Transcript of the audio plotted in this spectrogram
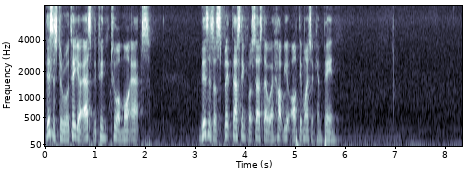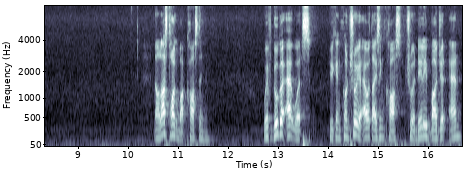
This is to rotate your ads between two or more ads. This is a split testing process that will help you optimize your campaign. Now let's talk about costing. With Google AdWords, you can control your advertising costs through a daily budget and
